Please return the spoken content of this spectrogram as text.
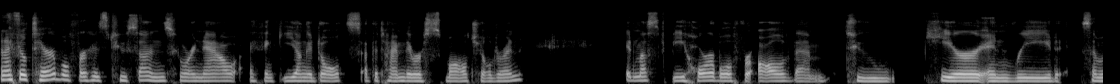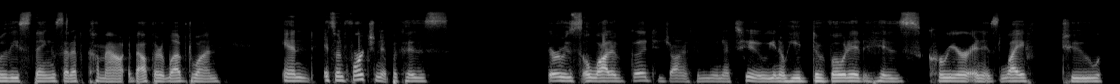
And I feel terrible for his two sons, who are now, I think, young adults. At the time, they were small children. It must be horrible for all of them to hear and read some of these things that have come out about their loved one and it's unfortunate because there was a lot of good to Jonathan Luna too. You know, he devoted his career and his life to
